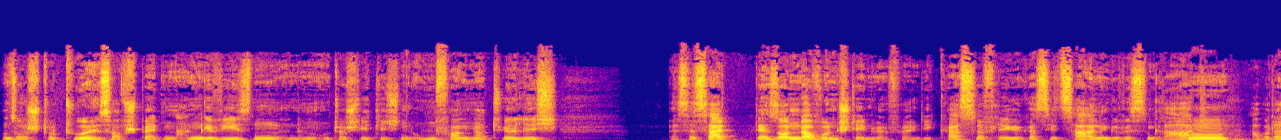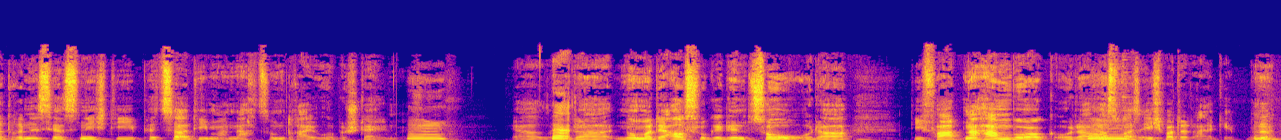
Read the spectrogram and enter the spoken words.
unsere Struktur ist auf Spenden angewiesen, in einem unterschiedlichen Umfang natürlich. Es ist halt der Sonderwunsch, den wir erfüllen. Die Kasse, Pflegekasse, die zahlen einen gewissen Grad, Mhm. aber da drin ist jetzt nicht die Pizza, die man nachts um drei Uhr bestellen will. Mhm. Ja, Oder nochmal der Ausflug in den Zoo oder die Fahrt nach Hamburg oder Mhm. was weiß ich, was das all gibt. Ne?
